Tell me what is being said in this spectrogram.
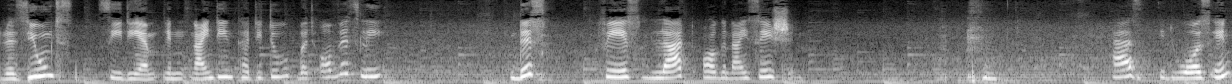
resumed CDM in 1932, but obviously, this phase lacked organization as it was in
